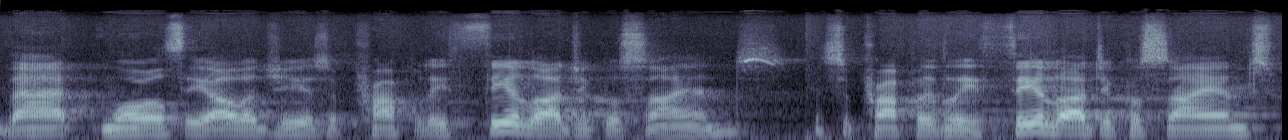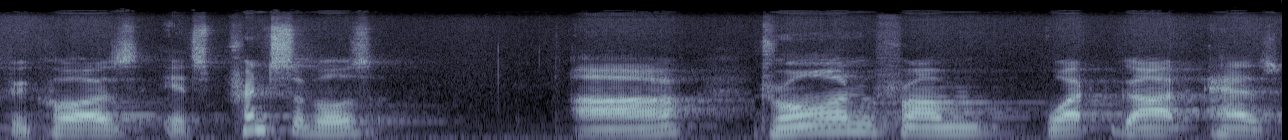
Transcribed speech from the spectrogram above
that moral theology is a properly theological science it's a properly theological science because its principles are drawn from what God has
